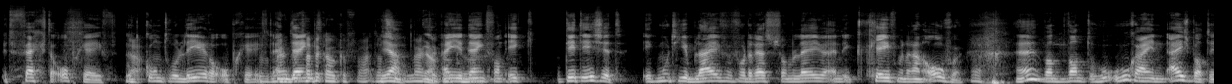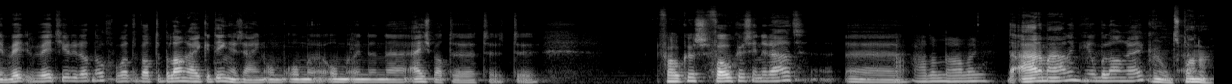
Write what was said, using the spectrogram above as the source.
het vechten opgeeft, het controleren opgeeft. Dat, en merk- dat denkt, heb ik ook ervaren. Dat ja, merk ja. ik ook en je denkt van, ik, dit is het. Ik moet hier blijven voor de rest van mijn leven en ik geef me eraan over. Hè? Want, want hoe, hoe ga je een ijsbad in? Weet, weten jullie dat nog? Wat, wat de belangrijke dingen zijn om, om, eh, om in een eh, ijsbad te, te. Focus, focus, inderdaad. Eh, ademhaling. de ademhaling, heel belangrijk. en ontspannen.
